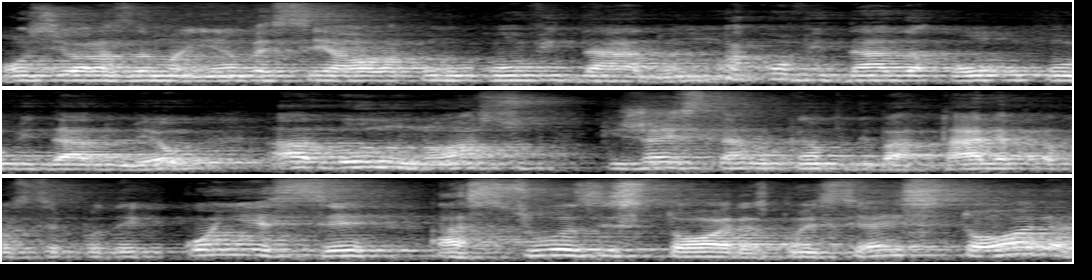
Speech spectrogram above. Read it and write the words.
11 horas da manhã vai ser aula com um convidado, uma convidada ou um convidado meu, aluno nosso, que já está no campo de batalha, para você poder conhecer as suas histórias, conhecer a história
